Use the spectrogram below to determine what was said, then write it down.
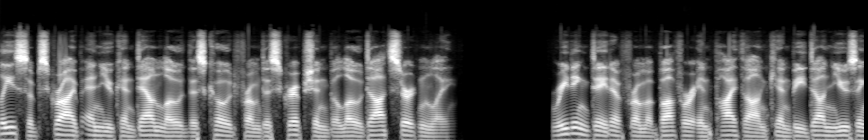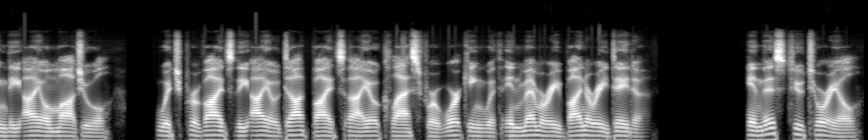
Please subscribe and you can download this code from description below. Dot certainly. Reading data from a buffer in Python can be done using the IO module, which provides the IO.BytesIO class for working with in-memory binary data. In this tutorial,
